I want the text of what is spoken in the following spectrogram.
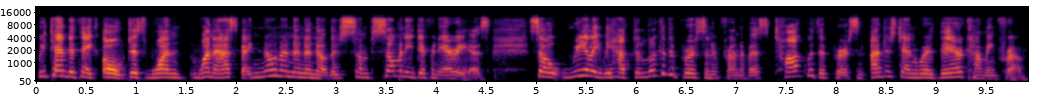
We tend to think, oh, just one, one aspect. No, no, no, no, no. There's some, so many different areas. So really we have to look at the person in front of us, talk with the person, understand where they're coming from.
